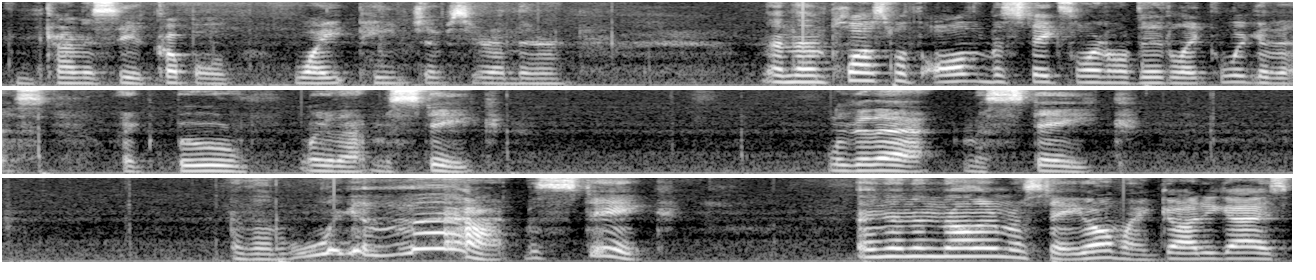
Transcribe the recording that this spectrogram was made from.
You can kind of see a couple white paint chips here and there. And then plus with all the mistakes Lionel did, like look at this. Like boom, look at that mistake. Look at that. Mistake. And then look at that. Mistake. And then another mistake. Oh my god, you guys.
